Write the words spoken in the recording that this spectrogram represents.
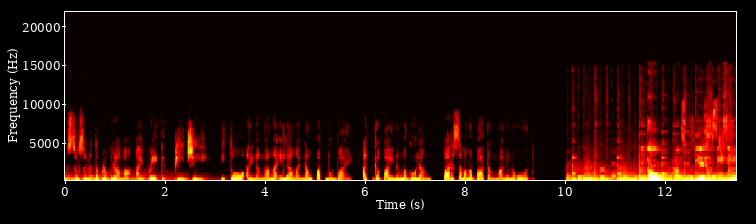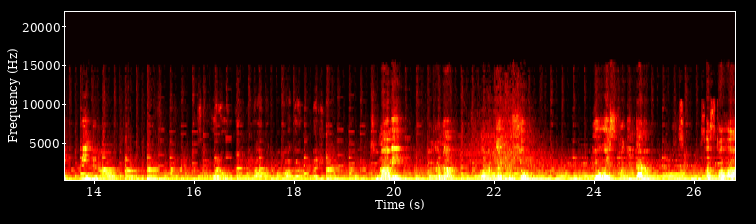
Ang susunod na programa ay rated PG. Ito ay nangangailangan ng patnubay at gabay ng magulang para sa mga batang manonood. Ito ang CSCC Mindanao sa ulo ng mga nagbabagang balita. Tsunami naganap sa Barangay Lusyong, US Maguindanao. Sasbaha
